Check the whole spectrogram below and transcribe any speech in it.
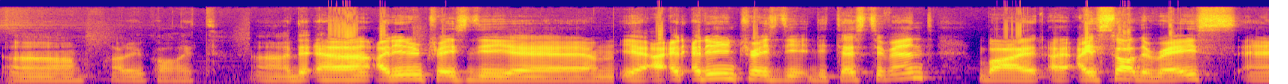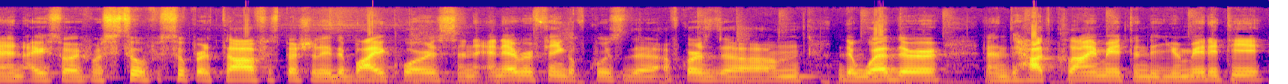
uh, how do you call it? Uh, the, uh, I didn't trace the um, yeah I, I, didn't trace the, the test event but I, I, saw the race and I saw it was super, super tough especially the bike course and, and everything of course the of course the um, the weather and the hot climate and the humidity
